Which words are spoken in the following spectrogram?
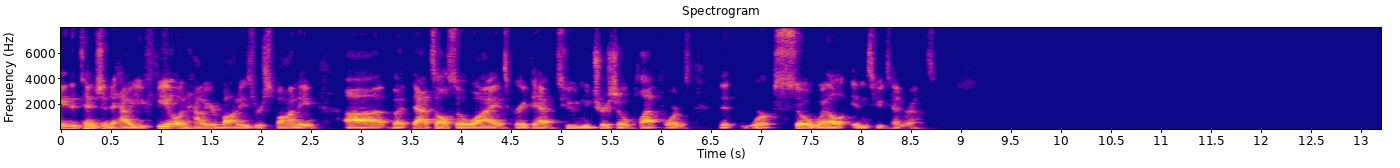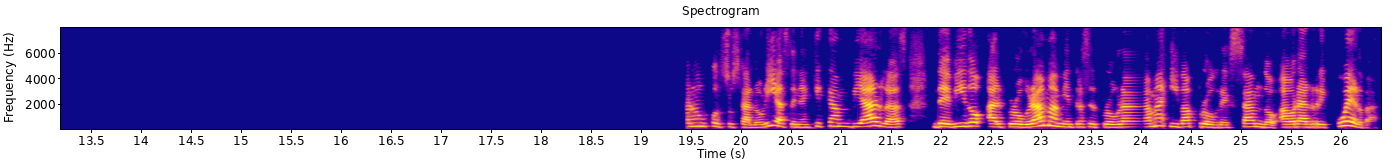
paying attention to how you feel and how your body's responding. Uh, but that's also why it's great to have two nutritional platforms that work so well into 10 rounds. Con sus calorías, tenían que cambiarlas debido al programa mientras el programa iba progresando. Ahora recuerda,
